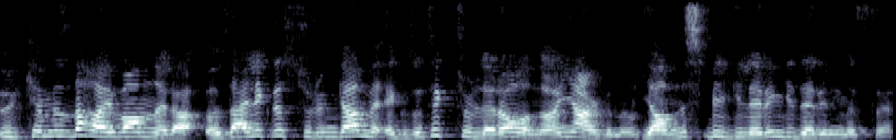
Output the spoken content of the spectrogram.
Ülkemizde hayvanlara, özellikle sürüngen ve egzotik türlere olan ön yargının, yanlış bilgilerin giderilmesi,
